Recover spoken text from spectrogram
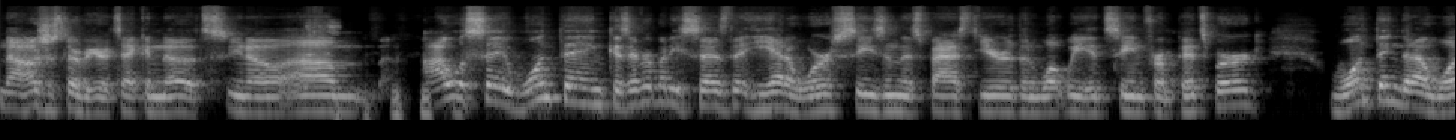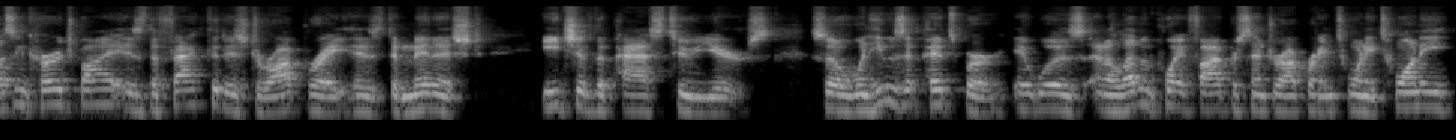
No, I was just over here taking notes. You know, um, I will say one thing because everybody says that he had a worse season this past year than what we had seen from Pittsburgh. One thing that I was encouraged by is the fact that his drop rate has diminished each of the past two years. So when he was at Pittsburgh, it was an 11.5% drop rate in 2020,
